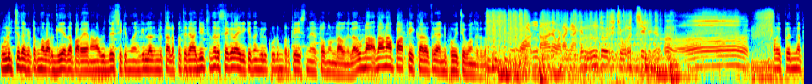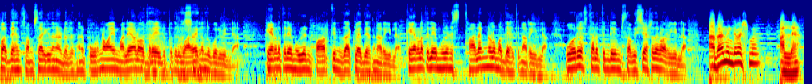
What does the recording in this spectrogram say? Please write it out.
പുളിച്ചു തകട്ടുന്ന വർഗീയത പറയാനാണ് അവർ ഉദ്ദേശിക്കുന്നതെങ്കിൽ അതിന്റെ തലപ്പത്ത് രാജീവ് ചന്ദ്രശേഖർ ആയിരിക്കുന്നെങ്കിൽ കൂടും പ്രത്യേകിച്ച് നേട്ടമൊന്നും ഉണ്ടാവുന്നില്ല. അതുകൊണ്ട് അതാണ് ആ പാർട്ടി ഇക്കാലത്തിൽ അനുഭവിച്ചു പോകുന്നിരുന്നത് നമ്മളിപ്പോൾ ഇന്നിപ്പോൾ അദ്ദേഹം സംസാരിക്കുന്നതിനുണ്ട്. അദ്ദേഹത്തിന് പൂർണമായും മലയാളം അത്ര എളുപ്പത്തിൽ വഴങ്ങുന്ന പോലുമില്ല. കേരളത്തിലെ മുഴുവൻ പാർട്ടി നേതാക്കളെ അദ്ദേഹത്തിന് അറിയില്ല. കേരളത്തിലെ മുഴുവൻ സ്ഥലങ്ങളും അദ്ദേഹത്തിന് അറിയില്ല. ഓരോ സ്ഥലത്തിന്റെയും സവിശേഷതകൾ അറിയില്ല. അതാ നിന്റെ വിഷമം. അല്ല.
